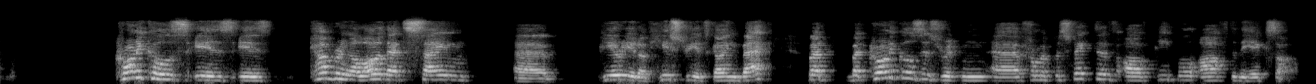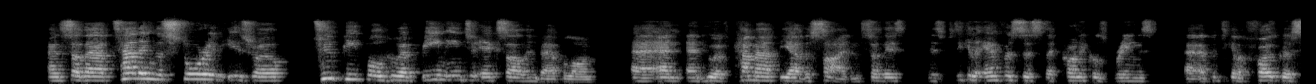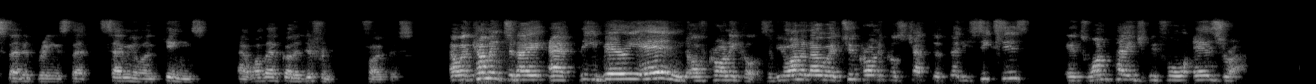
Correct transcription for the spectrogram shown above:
Chronicles is, is covering a lot of that same uh, period of history. It's going back, but, but Chronicles is written uh, from a perspective of people after the exile. And so they are telling the story of Israel to people who have been into exile in Babylon uh, and, and who have come out the other side. And so there's, there's particular emphasis that Chronicles brings, uh, a particular focus that it brings that Samuel and Kings, uh, well, they've got a different focus. And we're coming today at the very end of Chronicles. If you want to know where 2 Chronicles chapter 36 is, it's one page before Ezra.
